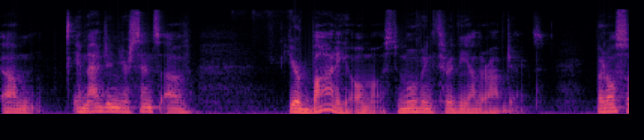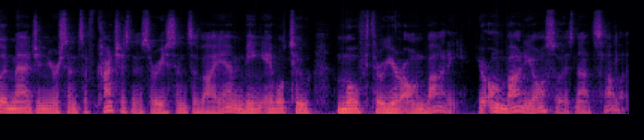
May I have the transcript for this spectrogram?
Um, imagine your sense of your body almost moving through the other objects. But also imagine your sense of consciousness or your sense of I am being able to move through your own body. Your own body also is not solid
